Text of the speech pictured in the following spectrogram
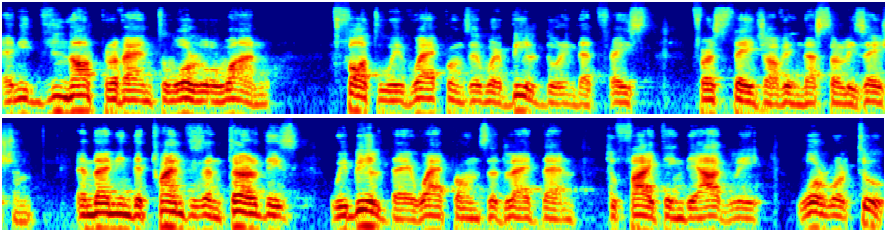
and it did not prevent World War One, fought with weapons that were built during that phase, first stage of industrialization. And then in the 20s and 30s, we built the weapons that led them to fighting the ugly World War II.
